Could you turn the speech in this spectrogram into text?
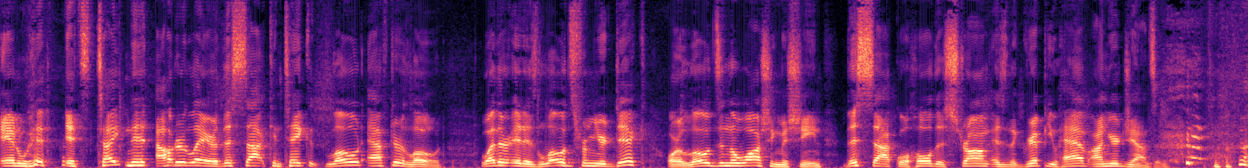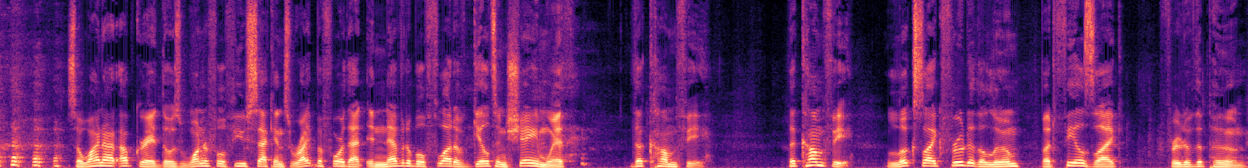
and with its tight knit outer layer, this sock can take load after load. Whether it is loads from your dick or loads in the washing machine, this sock will hold as strong as the grip you have on your Johnson. So why not upgrade those wonderful few seconds right before that inevitable flood of guilt and shame with the comfy. The comfy. looks like Fruit of the Loom, but feels like Fruit of the Poon.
